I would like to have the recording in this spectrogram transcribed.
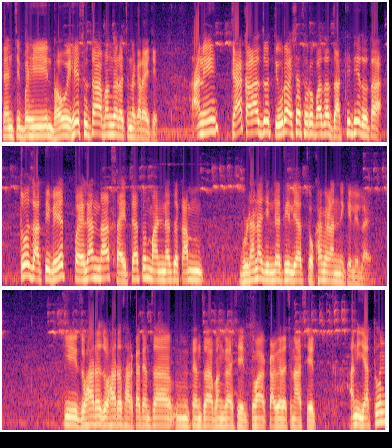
त्यांची बहीण भाऊ हे सुद्धा अभंग रचना करायचे. आणि त्या काळात जो तीव्र अशा स्वरूपाचा जातीभेद होता तो जातीभेद पहिल्यांदा साहित्यातून मांडण्याचं काम बुलढाणा जिल्ह्यातील या चोखामेळांनी केलेलं आहे. की जोहार जोहार सारखा त्यांचा त्यांचा अभंग असेल किंवा काव्यरचना असेल. आणि यातून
